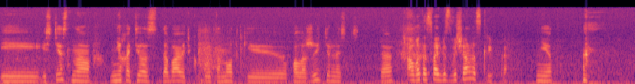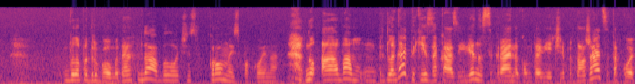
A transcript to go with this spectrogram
И, естественно, мне хотелось добавить какой-то нотки положительности, да. А вот на свадьбе звучала скрипка? Нет. Было по-другому, да? Да, было очень скромно и спокойно. Ну, а вам предлагают такие заказы? Елена, сыграй на каком-то вечере. Продолжается такое?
